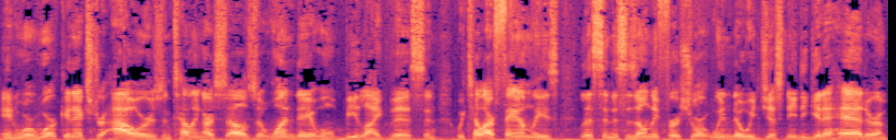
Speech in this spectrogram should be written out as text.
and we're working extra hours and telling ourselves that one day it won't be like this and we tell our families listen this is only for a short window we just need to get ahead or i'm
